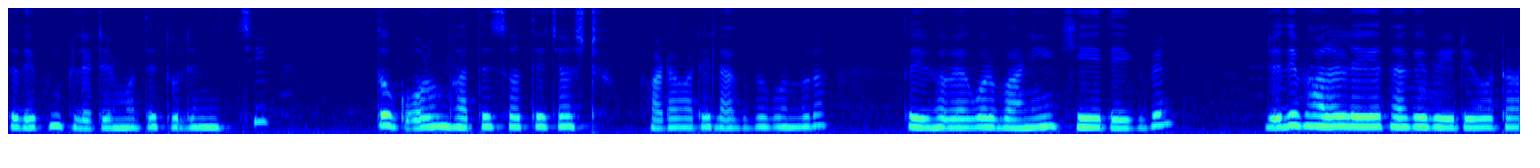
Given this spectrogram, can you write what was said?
তো দেখুন প্লেটের মধ্যে তুলে নিচ্ছি। তো গরম ভাতের সাথে জাস্ট ফাটাফাটি লাগবে বন্ধুরা। তো এইভাবে একবার বানিয়ে খেয়ে দেখবেন। যদি ভালো লেগে থাকে ভিডিওটা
